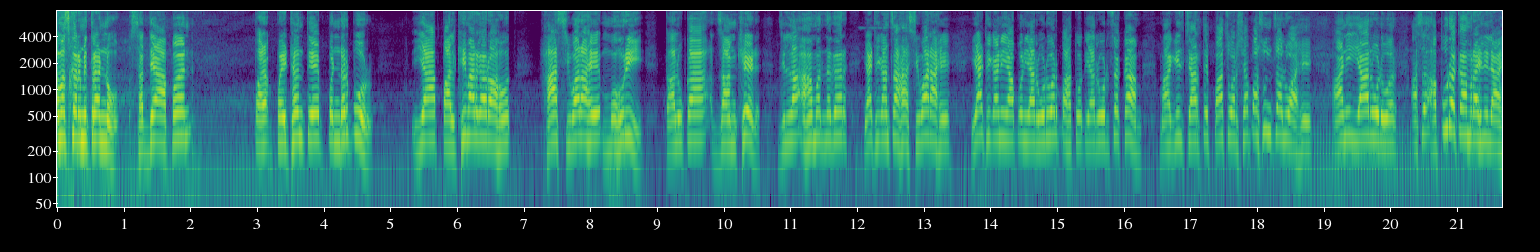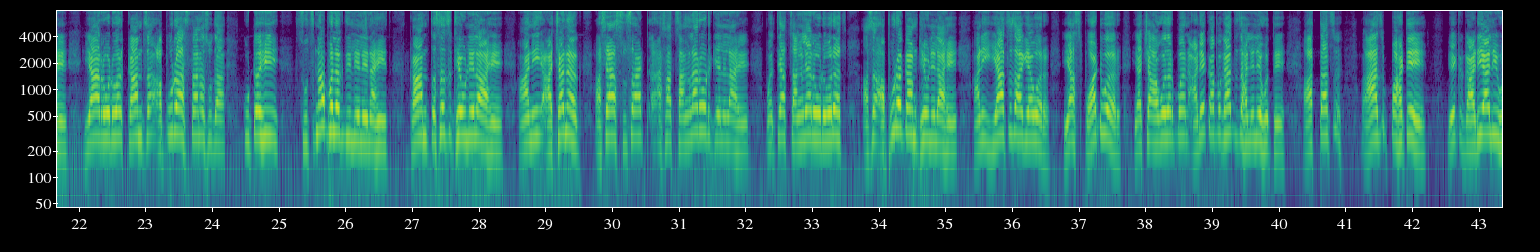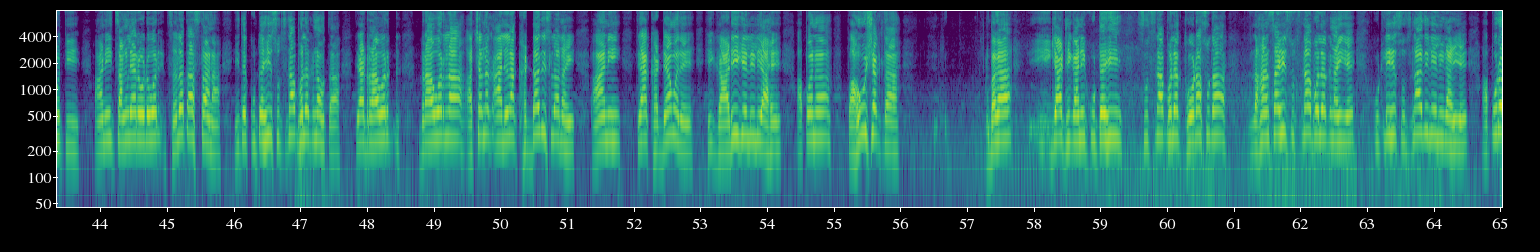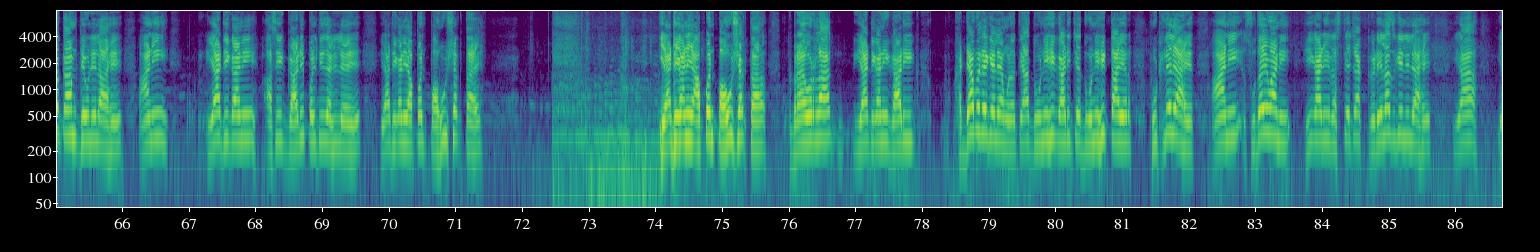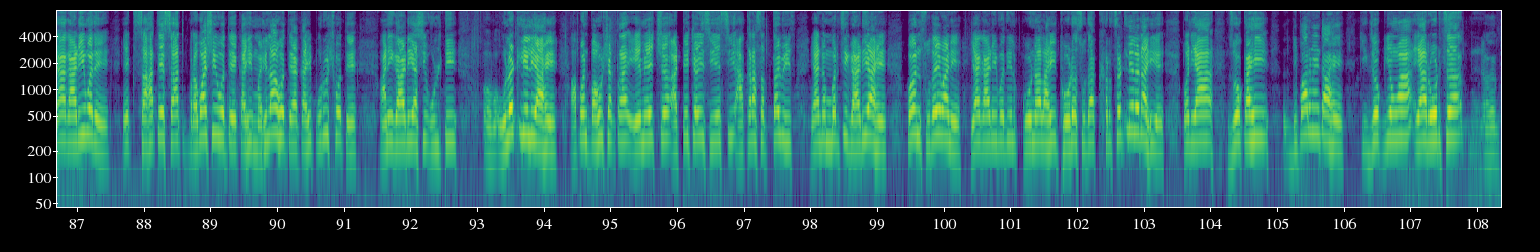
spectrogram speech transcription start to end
नमस्कार मित्रांनो सध्या आपण प पैठण ते पंढरपूर या पालखी मार्गावर आहोत. हा शिवार आहे मोहरी तालुका जामखेड जिल्हा अहमदनगर. या ठिकाणचा हा शिवार आहे. या ठिकाणी आपण या रोडवर पाहतो या रोडचं काम मागील चार ते पाच वर्षापासून चालू आहे आणि या रोडवर असं अपुरं काम राहिलेलं आहे. या रोडवर कामचं अपुरं असतानासुद्धा कुठंही सूचना फलक दिलेले नाहीत. काम तसंच ठेवलेलं आहे. आणि अचानक अशा सुसाट असा चांगला रोड केलेला आहे. पण त्या चांगल्या रोडवरच असं अपुरं काम ठेवलेलं आहे. आणि याच जाग्यावर या स्पॉटवर याच्या अगोदर पण अनेक अपघात झालेले होते. आत्ताच आज पहाटे एक गाडी आली होती आणि चांगल्या रोडवर चलत असताना इथे कुठंही सूचना फलक नव्हता. त्या ड्रायव्हर ड्रायव्हरला अचानक आलेला खड्डा दिसला नाही आणि त्या खड्ड्यामध्ये ही गाडी गेलेली आहे. आपण पाहू शकता बघा या ठिकाणी कुठंही सूचना फलक थोडासुद्धा लहानसाही सूचना फलक नाही आहे कुठलीही सूचना दिलेली नाही आहे अपुरं काम ठेवलेलं आहे आणि या ठिकाणी अशी गाडी पलटी झालेली आहे. या ठिकाणी आपण पाहू शकताय. या ठिकाणी आपण पाहू शकता ड्रायव्हरला या ठिकाणी गाडी खड्ड्यामध्ये गेल्यामुळं त्या दोन्हीही गाडीचे दोन्हीही टायर फुटलेले आहेत आणि सुदैवाने ही गाडी रस्त्याच्या कडेलाच गेलेली आहे. या या गाडीमध्ये एक सहा ते सात प्रवासी होते काही महिला होत्या काही पुरुष होते आणि गाडी अशी उलटी उलटलेली आहे. आपण पाहू शकता एम एच अठ्ठेचाळीस एस सी अकरा सत्तावीस या नंबरची गाडी आहे. पण सुदैवाने या गाडीमधील कोणालाही थोडंसुद्धा खर्चटलेलं नाही आहे पण या जो काही डिपार्टमेंट आहे की जो किंवा या रोडचं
